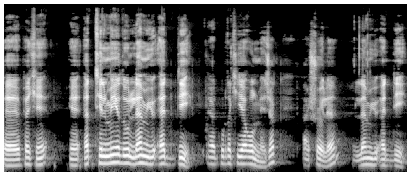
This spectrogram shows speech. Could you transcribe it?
E, peki e, et tilmidu lem yueddi. Evet buradaki ye olmayacak. Yani şöyle lem yueddi.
